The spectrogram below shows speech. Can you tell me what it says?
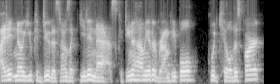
I didn't know you could do this. And I was like, you didn't ask. Do you know how many other brown people would kill this part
